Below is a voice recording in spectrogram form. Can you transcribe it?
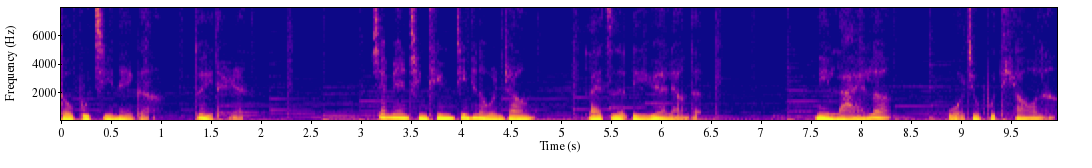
都不及那个对的人。下面请听今天的文章，来自李月亮的。你来了，我就不挑了。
